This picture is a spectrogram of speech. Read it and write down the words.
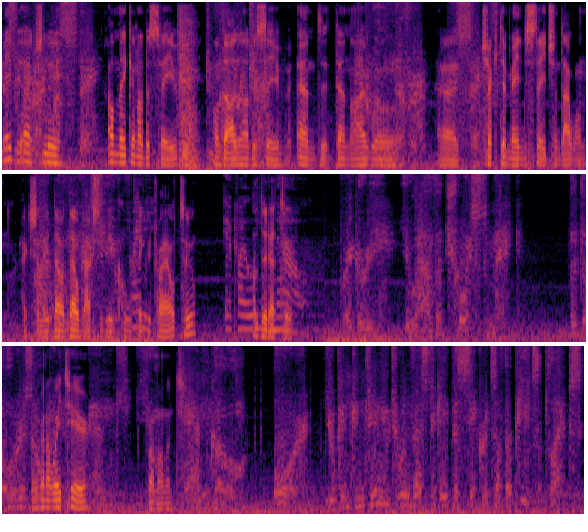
Maybe actually- I'll make another save on the another save, and then I will uh, check the main stage on that one. Actually, that would- that would actually be a cool thing to try out too. If I leave I'll do that now, too. Gregory, you have a choice to make. The door is I'm gonna wait here for a moment. Can go, or you can continue to investigate the secrets of the Pizzaplex.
